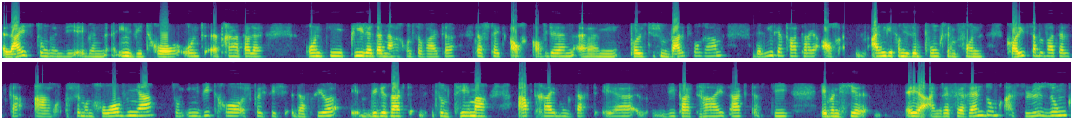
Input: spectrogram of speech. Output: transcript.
Leistungen, wie eben in vitro und äh, pränatale und die Pile danach und so weiter. Das steht auch auf dem ähm, politischen Wahlprogramm. der linke Partei auch einige von diesen Punkten von Koalicja Obywatelska, auch Szymon Hołownia zum In-vitro spricht sich dafür. Wie gesagt, zum Thema Abtreibung sagt er, die Partei sagt, dass die eben hier eher ein Referendum als Lösung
